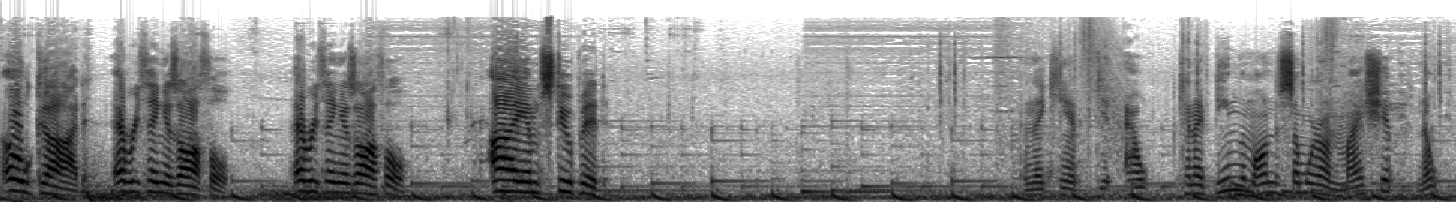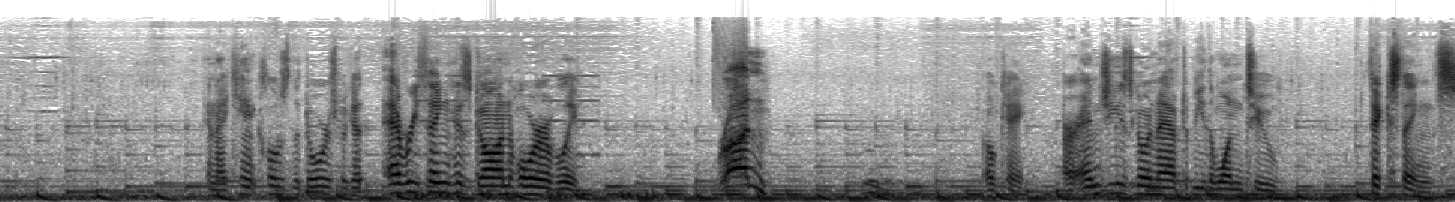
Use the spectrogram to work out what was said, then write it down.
Oh god, everything is awful. Everything is awful. I am stupid. And they can't get out. Can I beam them onto somewhere on my ship? Nope. And I can't close the doors because everything has gone horribly. Run! Okay, our Engi is going to have to be the one to fix things.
